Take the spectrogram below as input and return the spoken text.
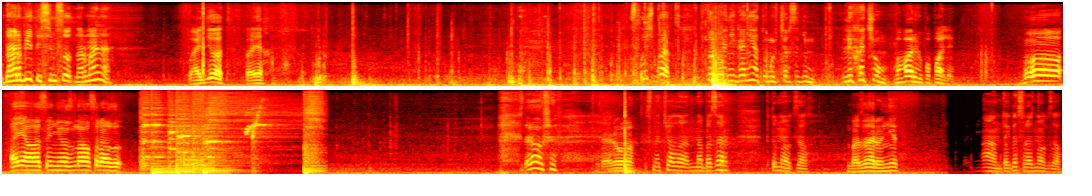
До орбиты 700, нормально? Пойдет, поехали. Слышь, брат, только не гони, а то мы вчера с одним лихачом в аварию попали. О, а я вас и не узнал сразу. Здорово, шеф. Здорово. Сначала на базар, потом на вокзал. Базару нет. А, ну тогда сразу на вокзал.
